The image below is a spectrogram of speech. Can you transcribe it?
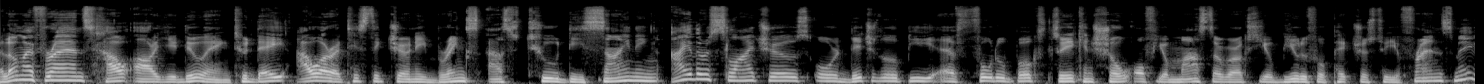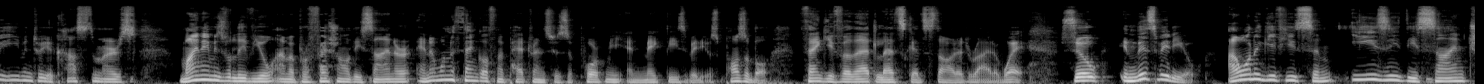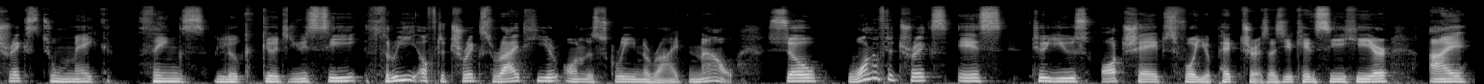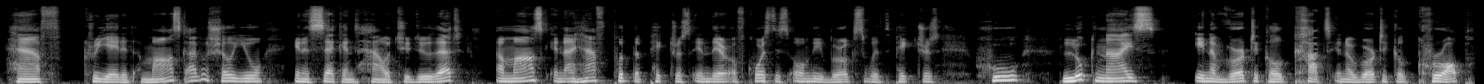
Hello my friends, how are you doing? Today our artistic journey brings us to designing either slideshows or digital PDF photo books so you can show off your masterworks, your beautiful pictures to your friends, maybe even to your customers. My name is Olivio, I'm a professional designer and I want to thank all of my patrons who support me and make these videos possible. Thank you for that, let's get started right away. So in this video, I want to give you some easy design tricks to make things look good. You see three of the tricks right here on the screen right now. So one of the tricks is to use odd shapes for your pictures. As you can see here, I have created a mask. I will show you in a second how to do that. A mask and I have put the pictures in there. Of course, this only works with pictures who look nice in a vertical cut, in a vertical crop.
